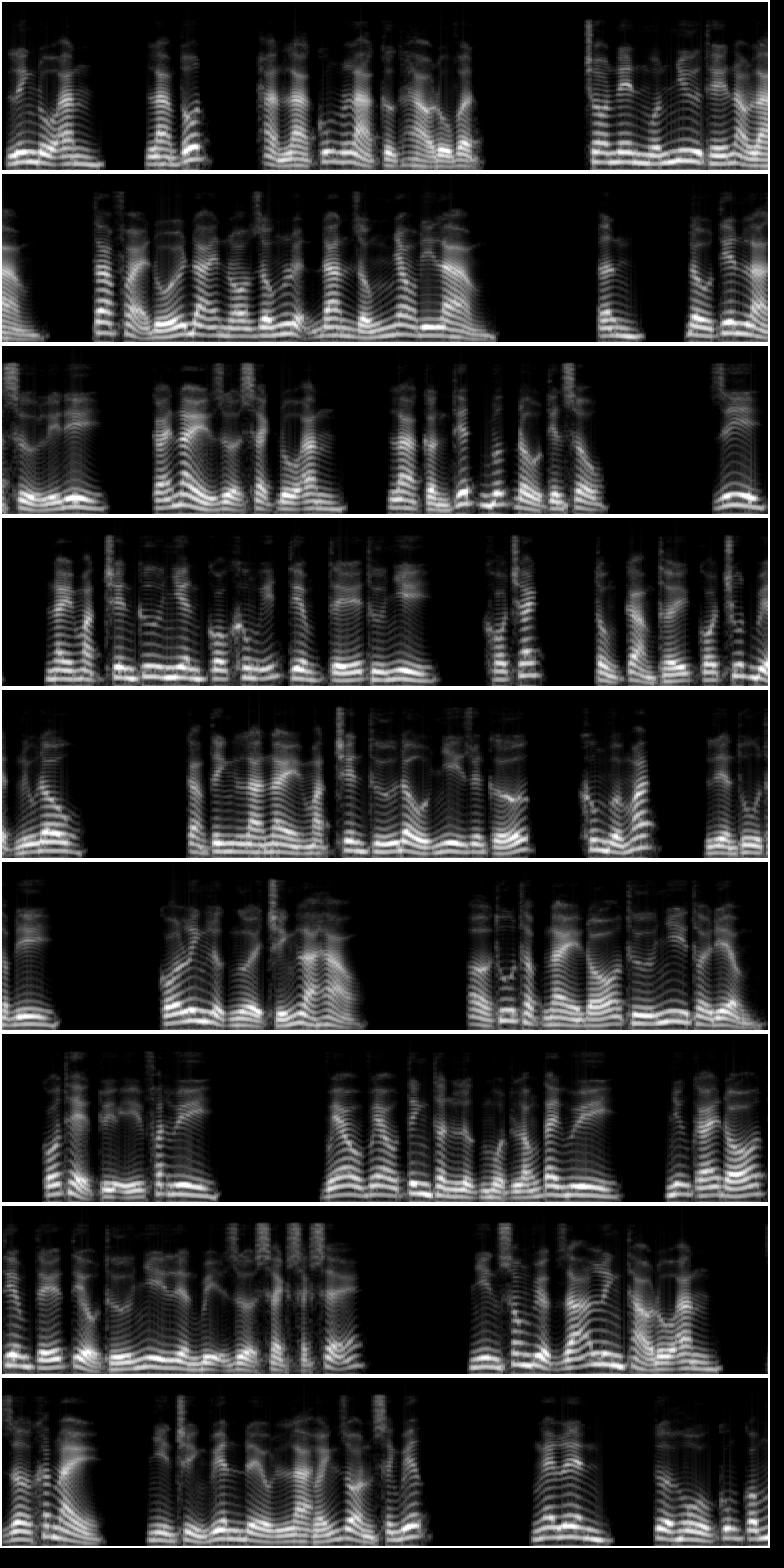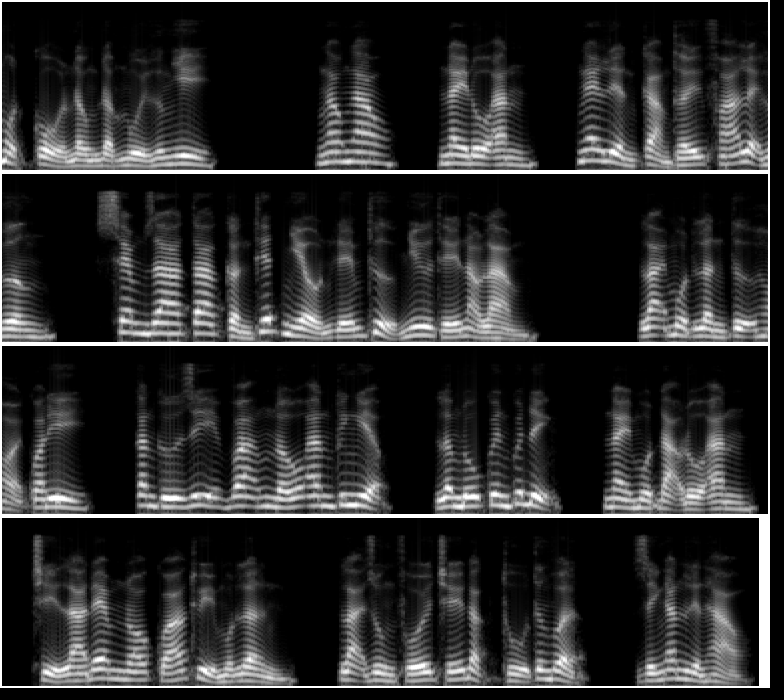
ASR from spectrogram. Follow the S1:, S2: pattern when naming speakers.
S1: linh đồ ăn, làm tốt, hẳn là cũng là cực hảo đồ vật. Cho nên muốn như thế nào làm, ta phải đối đại nó giống luyện đan giống nhau đi làm. Ân, đầu tiên là xử lý đi, cái này rửa sạch đồ ăn, là cần thiết bước đầu tiên sâu. Di, này mặt trên cư nhiên có không ít tiêm tế thứ nhi, khó trách, tổng cảm thấy có chút biệt nữ đâu. Cảm tình là này mặt trên thứ đầu nhi duyên cớ, không vừa mắt, liền thu thập đi. Có linh lực người chính là hảo. Ở thu thập này đó thứ nhi thời điểm, có thể tùy ý phát huy. Veo veo tinh thần lực một lóng tay huy, những cái đó tiêm tế tiểu thứ nhi liền bị rửa sạch sạch sẽ. Nhìn xong việc dã linh thảo đồ ăn, giờ khắc này, nhìn chỉnh viên đều là bánh giòn xanh biếc. Nghe lên, tựa hồ cũng có một cổ nồng đậm mùi hương nhi. Ngao ngao, này đồ ăn, nghe liền cảm thấy phá lệ hương, xem ra ta cần thiết nhiều nếm thử như thế nào làm. Lại một lần tự hỏi qua đi, căn cứ dị vãng nấu ăn kinh nghiệm, Lâm Đỗ Quyên quyết định, này một đạo đồ ăn, chỉ là đem nó quá thủy một lần, lại dùng phối chế đặc thù tương vật, dính ăn liền hảo.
